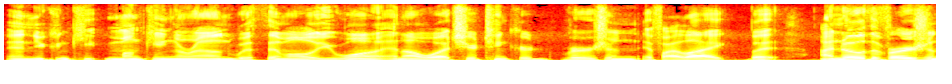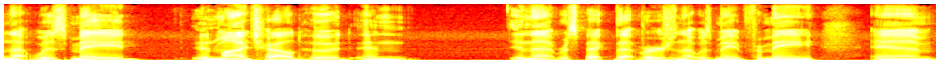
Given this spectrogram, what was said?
And you can keep monkeying around with them all you want, and I'll watch your tinkered version if I like. But I know the version that was made in my childhood, and in that respect, that version that was made for me. And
